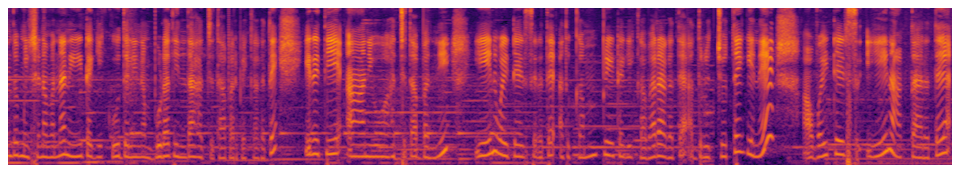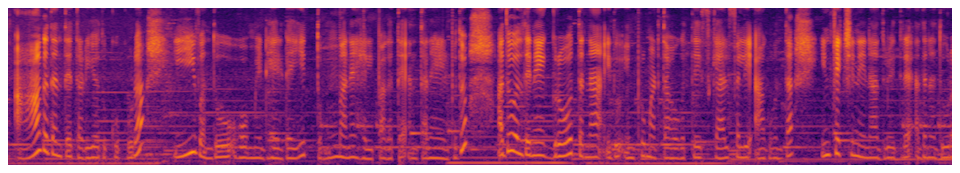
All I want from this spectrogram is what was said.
ಒಂದು ಮಿಶ್ರಣವನ್ನು ನೀಟಾಗಿ ಕೂದಲಿನ ಬುಡದಿಂದ ಹಚ್ಚುತ್ತಾ ಬರಬೇಕಾಗತ್ತೆ. ಈ ರೀತಿ ನೀವು ಹಚ್ಚುತ್ತಾ ಬನ್ನಿ. ಏನು ವೈಟ್ ಹೇರ್ಸ್ ಇರುತ್ತೆ, ಅದು ಕಂಪ್ಲೀಟಾಗಿ ಕವರ್ ಆಗುತ್ತೆ. ಅದ್ರ ಜೊತೆಗೇ ಆ ವೈಟ್ ಹೇರ್ಸ್ ಏನು ಆಗ್ತಾ ಇರುತ್ತೆ, ಆಗದಂತೆ ತಡೆಯೋದಕ್ಕೂ ಕೂಡ ಈ ಒಂದು ಹೋಮ್ ಮೇಡ್ ಹೇರ್ ಡೈ ತುಂಬಾ ಹೆಲ್ಪ್ ಆಗುತ್ತೆ ಅಂತಲೇ ಹೇಳ್ಬೋದು. ಅದು ಅಲ್ಲದೆ ಗ್ರೋತನ್ನು ಇದು ಇಂಪ್ರೂವ್ ಮಾಡ್ತಾ ಹೋಗುತ್ತೆ. ಸ್ಕ್ಯಾಲ್ಫಲ್ಲಿ ಆಗುವಂಥ ಇನ್ಫೆಕ್ಷನ್ ಏನಾದರೂ ಇದ್ದರೆ ಅದನ್ನು ದೂರ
